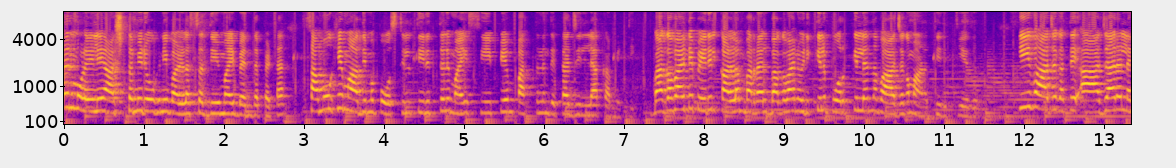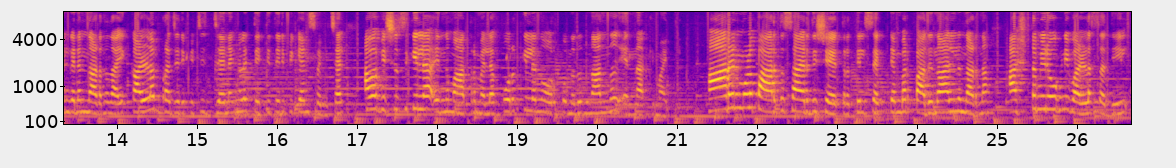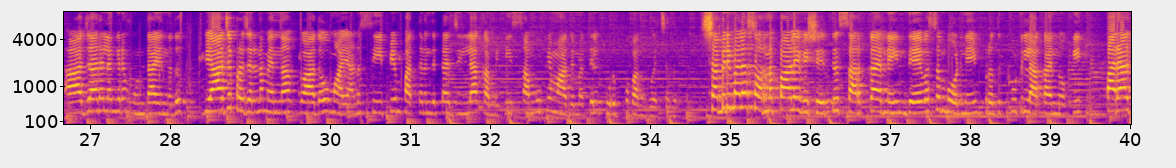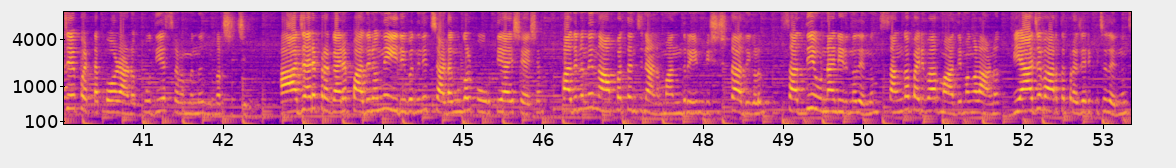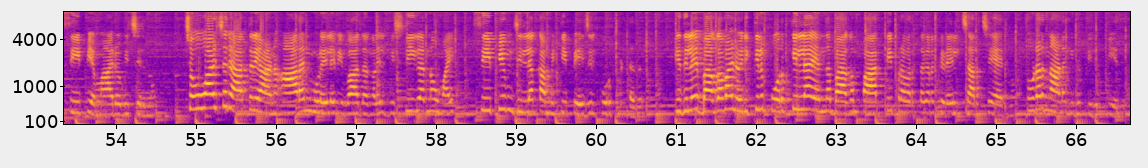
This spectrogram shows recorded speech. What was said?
ആറന്മുളയിലെ അഷ്ടമി രോഹിണി വള്ളസദ്യയുമായി ബന്ധപ്പെട്ട സാമൂഹ്യ മാധ്യമ പോസ്റ്റിൽ തിരുത്തലുമായി സി പി എം പത്തനംതിട്ട ജില്ലാ കമ്മിറ്റി. ഭഗവാന്റെ പേരിൽ കള്ളം പറഞ്ഞാൽ ഭഗവാൻ ഒരിക്കലും പൊറുക്കില്ലെന്ന വാചകമാണ് തിരുത്തിയത്. ഈ വാചകത്തെ ആചാര ലംഘനം നടന്നതായി കള്ളം പ്രചരിപ്പിച്ച് ജനങ്ങളെ തെറ്റിദ്ധരിപ്പിക്കാൻ ശ്രമിച്ചാൽ അവ വിശ്വസിക്കില്ല എന്ന് മാത്രമല്ല പൊറുക്കില്ലെന്ന് ഓർക്കുന്നത് നന്ന് എന്നാക്കി മാറ്റി. ആറന്മുള പാർത്ഥസാരഥി ക്ഷേത്രത്തിൽ സെപ്റ്റംബർ പതിനാലിന് നടന്ന അഷ്ടമിരോഹിണി വള്ളസദ്യയിൽ ആചാരലംഘനം ഉണ്ടായെന്നത് വ്യാജ പ്രചരണം എന്ന വാദവുമായാണ് സി പി എം പത്തനംതിട്ട ജില്ലാ കമ്മിറ്റി സാമൂഹ്യ മാധ്യമത്തിൽ കുറിപ്പ് പങ്കുവച്ചത്. ശബരിമല സ്വർണപ്പാളി വിഷയത്തിൽ സർക്കാരിനെയും ദേവസ്വം ബോർഡിനെയും പ്രതിക്കൂട്ടിലാക്കാൻ നോക്കി പരാജയപ്പെട്ടപ്പോഴാണ് പുതിയ ശ്രമമെന്ന് വിമർശിച്ചിരുന്നു ആചാരപ്രകാരം പതിനൊന്ന് ഇരുപതിന് ചടങ്ങുകൾ പൂർത്തിയായ ശേഷം പതിനൊന്ന് നാൽപ്പത്തഞ്ചിനാണ് മന്ത്രിയും വിശിഷ്ടാദികളും സദ്യ ഉണ്ണാനിരുന്നതെന്നും സംഘപരിവാർ മാധ്യമങ്ങളാണ് വ്യാജ വാർത്ത പ്രചരിപ്പിച്ചതെന്നും സി പി എം ആരോപിച്ചിരുന്നു. ചൊവ്വാഴ്ച രാത്രിയാണ് ആറന്മുളയിലെ വിവാദങ്ങളിൽ വിശദീകരണവുമായി സി പി എം ജില്ലാ കമ്മിറ്റി പേജിൽ കുറിപ്പിട്ടത്. ഇതിലെ ഭഗവാൻ ഒരിക്കലും പൊറുക്കില്ല എന്ന ഭാഗം പാർട്ടി പ്രവർത്തകർക്കിടയിൽ ചർച്ചയായിരുന്നു. തുടർന്നാണ് ഇത് തിരുത്തിയത്.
